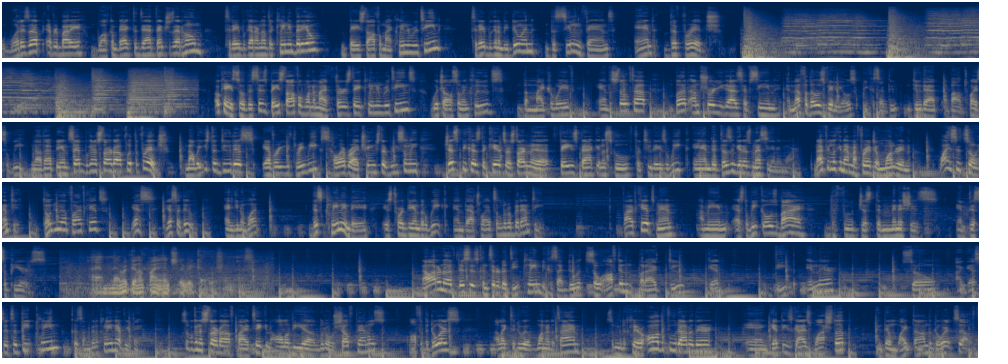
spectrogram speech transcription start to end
What is up, everybody? Welcome back to Dad Ventures at Home. Today we got another cleaning video based off of my cleaning routine. Today we're going to be doing the ceiling fans and the fridge. Okay, so this is based off of one of my Thursday cleaning routines, which also includes the microwave and the stovetop, but I'm sure you guys have seen enough of those videos because I do, that about twice a week. Now that being said, we're gonna start off with the fridge. Now we used to do this every three weeks, however I changed it recently just because the kids are starting to phase back into school for two days a week and it doesn't get as messy anymore. Now if you're looking at my fridge and wondering, why is it so empty? Don't you have five kids? Yes, yes I do. And you know what? This cleaning day is toward the end of the week, and that's why it's a little bit empty. Five kids, man. I mean, as the week goes by, the food just diminishes and disappears. I am never gonna financially recover from this. Now, I don't know if this is considered a deep clean because I do it so often, but I do get deep in there. So I guess it's a deep clean because I'm gonna clean everything. So we're gonna start off by taking all of the uh, little shelf panels off of the doors. I like to do it one at a time. So I'm gonna clear all the food out of there and get these guys washed up and then wipe down the door itself.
